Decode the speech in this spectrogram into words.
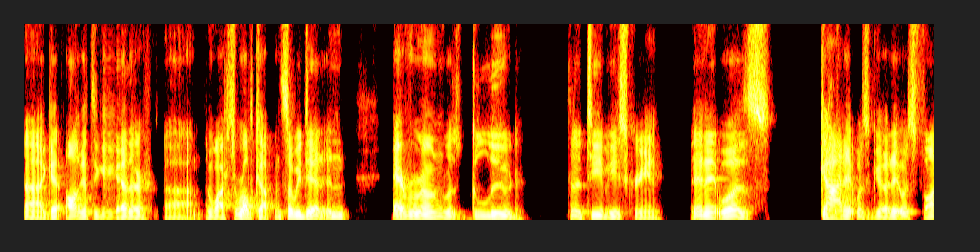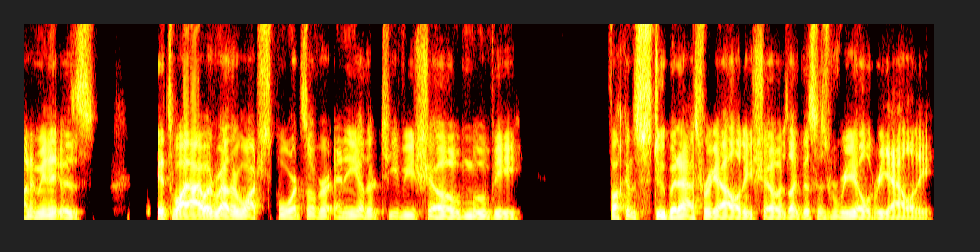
uh, get all get together uh, and watch the World Cup. And so we did, and everyone was glued to the TV screen, and it was, God, it was good. It was fun. I mean, it was. It's why I would rather watch sports over any other TV show, movie, fucking stupid ass reality shows. Like this is real reality,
